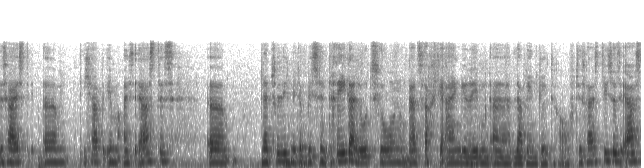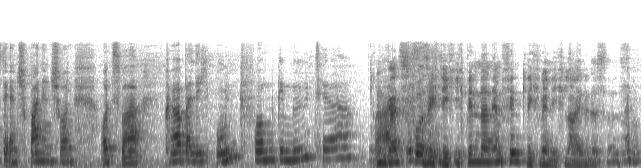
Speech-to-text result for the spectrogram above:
Das heißt, ähm, ich habe ihm als erstes ähm, natürlich mit ein bisschen Trägerlotion und ganz sachte eingerieben äh, Lavendel drauf. Das heißt, dieses erste Entspannen schon und zwar körperlich und vom Gemüt her. Und ganz vorsichtig, ich bin dann empfindlich, wenn ich leide. Das ist so.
